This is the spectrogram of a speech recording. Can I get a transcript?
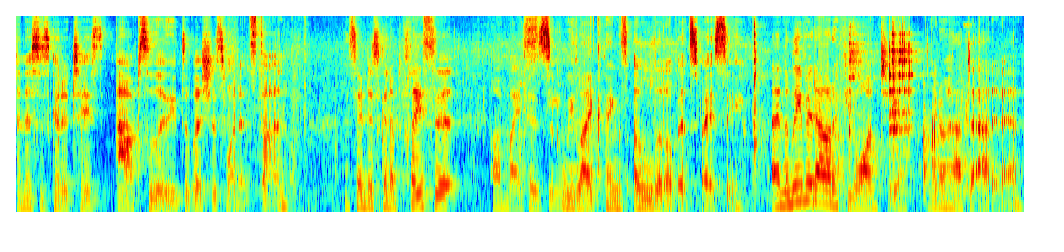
And this is gonna taste absolutely delicious when it's done. And so I'm just gonna place it on my because we like things a little bit spicy. And leave it out if you want to. You don't have to add it in.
